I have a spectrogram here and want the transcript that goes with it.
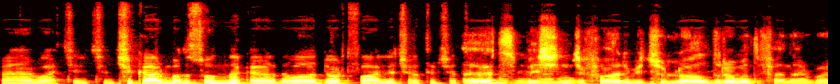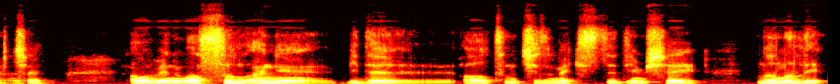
Fenerbahçe için. Çıkarmadı. Sonuna kadar da valla 4 faalle çatır çatır. Evet, oynadı. 5. faali bir türlü aldıramadı Fenerbahçe. Ama benim asıl hani bir de altını çizmek istediğim şey Nanali.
